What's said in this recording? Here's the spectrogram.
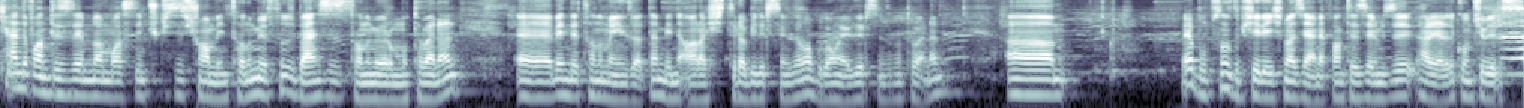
Kendi fantezilerimden bahsedeyim çünkü siz şu an beni tanımıyorsunuz. Ben sizi tanımıyorum muhtemelen. Ee, beni de tanımayın zaten. Beni araştırabilirsiniz ama bulamayabilirsiniz muhtemelen. Ve bulsanız da bir şey değişmez yani. Fantezilerimizi her yerde konuşabiliriz.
